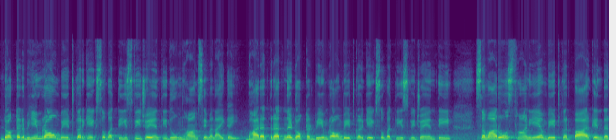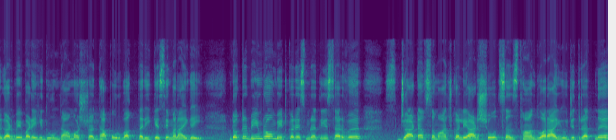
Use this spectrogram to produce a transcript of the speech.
डॉक्टर भीमराव अंबेडकर की 132वीं जयंती धूमधाम से मनाई गई। भारत रत्न डॉक्टर भीमराव अंबेडकर की 132वीं जयंती समारोह स्थानीय अंबेडकर पार्क, इंदरगढ़ में बड़े ही धूमधाम और श्रद्धापूर्वक तरीके से मनाई गई। डॉक्टर भीमराव अंबेडकर स्मृति सर्व जाटव समाज कल्याण शोध संस्थान द्वारा आयोजित रत्न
